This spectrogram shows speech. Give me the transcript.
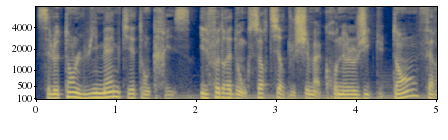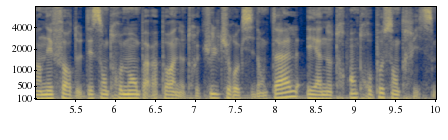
c'est le temps lui-même qui est en crise. Il faudrait donc sortir du schéma chronologique du temps, faire un effort de décentrement par rapport à notre culture occidentale et à notre anthropocentrisme.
